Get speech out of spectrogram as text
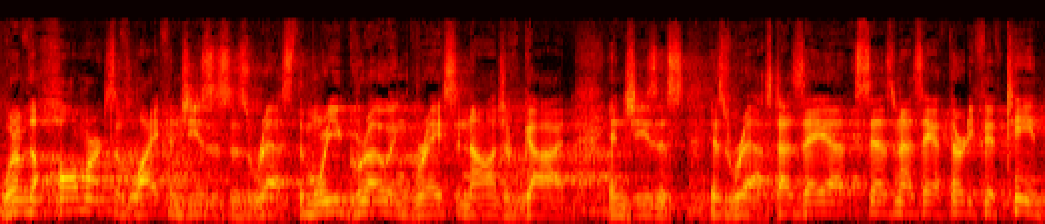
One of the hallmarks of life in Jesus is rest. The more you grow in grace and knowledge of God in Jesus is rest. Isaiah says in Isaiah 30, 15,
